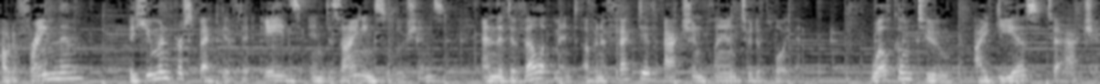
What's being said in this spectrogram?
how to frame them, the human perspective that aids in designing solutions, and the development of an effective action plan to deploy them. Welcome to Ideas to Action.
